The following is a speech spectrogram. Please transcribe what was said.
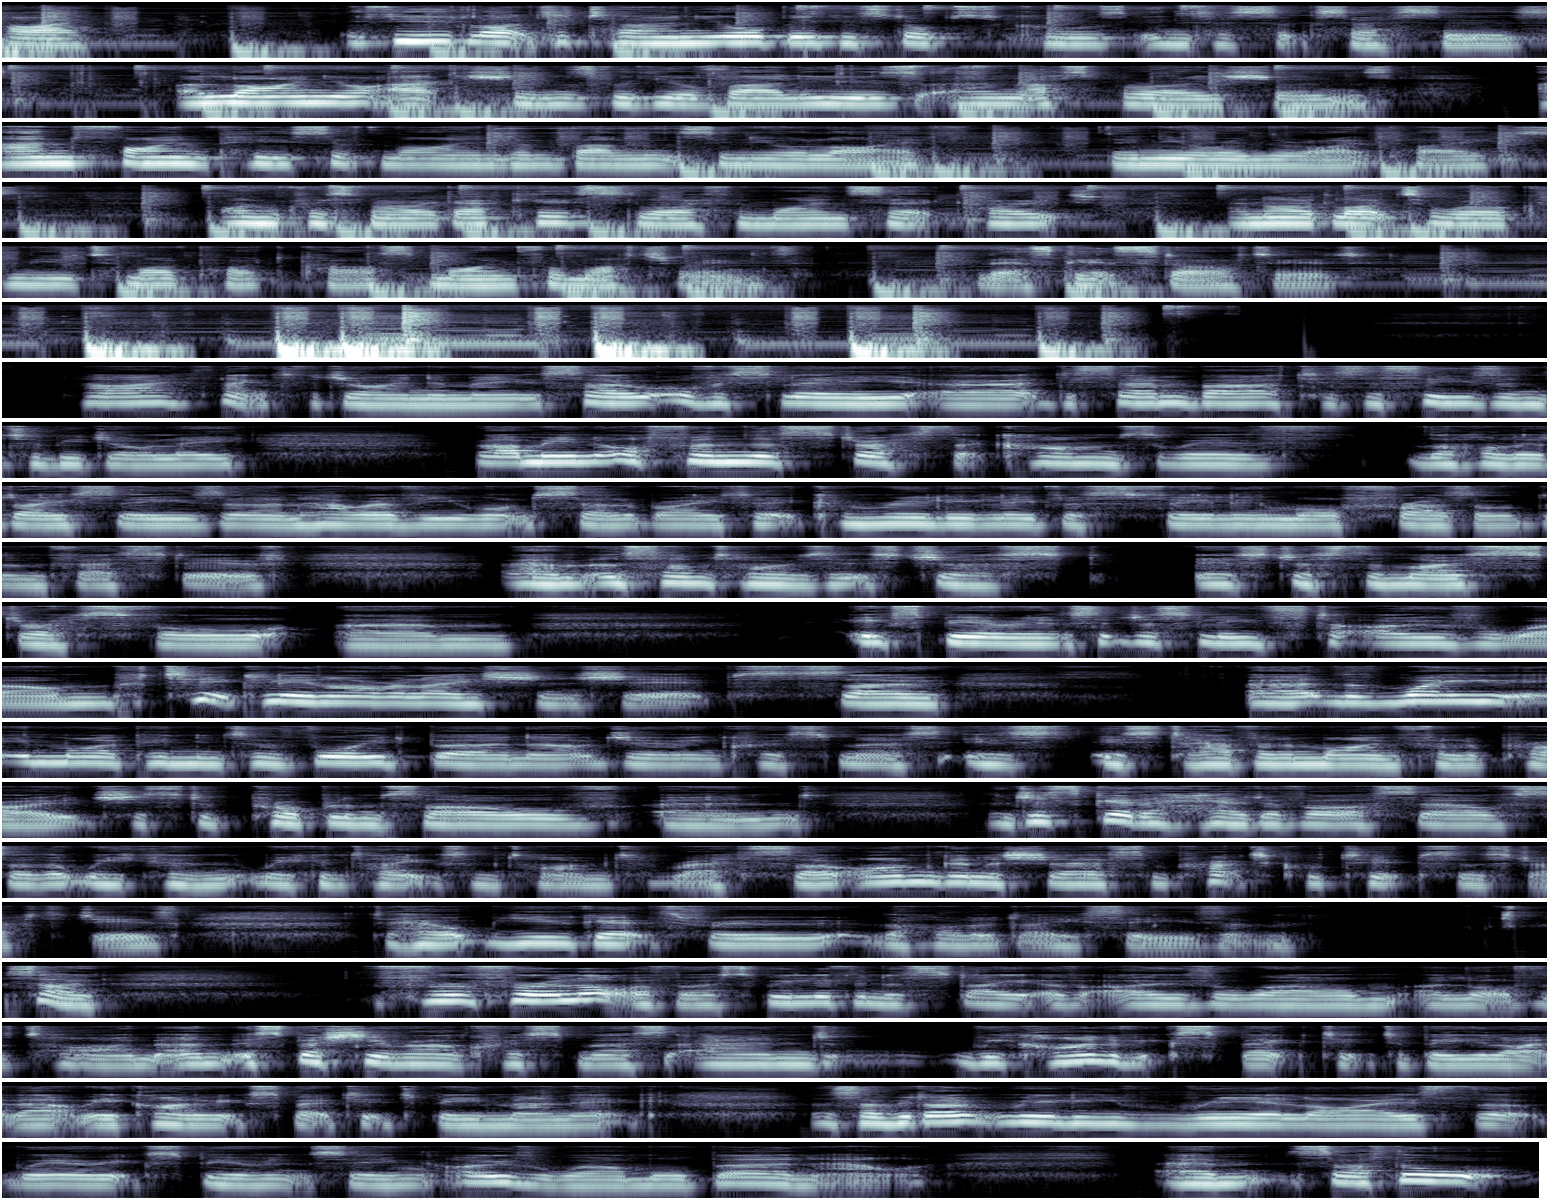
Hi. If you'd like to turn your biggest obstacles into successes, align your actions with your values and aspirations, and find peace of mind and balance in your life, then you're in the right place. I'm Chris Maragkakis, life and mindset coach, and I'd like to welcome you to my podcast, Mindful Mutterings. Let's get started. Hi, thanks for joining me. So, obviously, uh, December, tis the season to be jolly. But I mean, often the stress that comes with the holiday season, however you want to celebrate it, can really leave us feeling more frazzled than festive. Um, and sometimes it's just it's just the most stressful um, experience. It just leads to overwhelm, particularly in our relationships. So. Uh, the way, in my opinion, to avoid burnout during Christmas is is to have a mindful approach, is to problem solve and and just get ahead of ourselves so that we can we can take some time to rest. So I'm going to share some practical tips and strategies to help you get through the holiday season. So for for a lot of us, we live in a state of overwhelm a lot of the time, and especially around Christmas, and we kind of expect it to be like that. We kind of expect it to be manic, and so we don't really realise that we're experiencing overwhelm or burnout. Um, so I thought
